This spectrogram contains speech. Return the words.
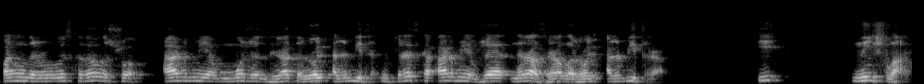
Пане Володимир, ви сказали, що армія може зіграти роль арбітра. Ну, турецька армія вже не раз грала роль арбітра і не йшла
